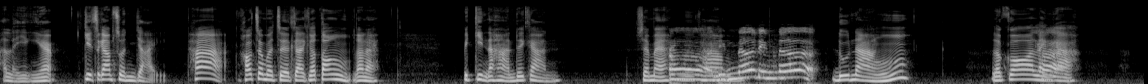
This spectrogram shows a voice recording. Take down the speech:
อะไรอย่างเงี้ย กิจกรรมส่วนใหญ่ ถ้าเขาจะมาเจอกันก็ต้องนั่นแหละไปกินอาหารด้วยกัน ใช่ไหมเอมื้ออค่ดินเนอร์ดินเนอร์ำดูหนัง แล้วก็อะไรค่ะอะ ไป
